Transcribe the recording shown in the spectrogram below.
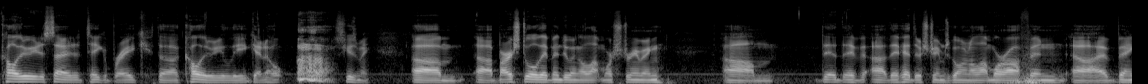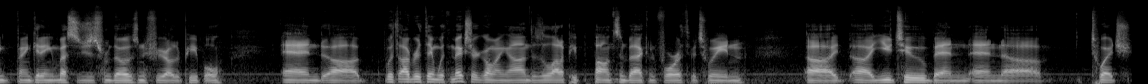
Call of Duty decided to take a break. The Call of Duty League, I know. excuse me. Um, uh, Barstool, they've been doing a lot more streaming. Um, they, they've uh, they've had their streams going a lot more often. Uh, I've been been getting messages from those and a few other people, and uh, with everything with Mixer going on, there's a lot of people bouncing back and forth between uh, uh, YouTube and and uh, Twitch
